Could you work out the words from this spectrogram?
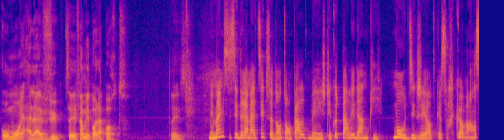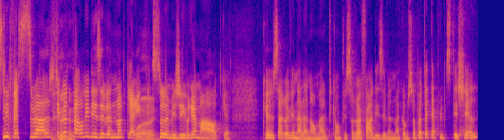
au moins à la vue. Tu sais, fermez pas la porte. Tu sais, Mais même si c'est dramatique, ce dont on parle, mais je t'écoute parler d'Anne, puis maudit que j'ai hâte que ça recommence, les festivals. Je t'écoute parler des événements qui arrivent, puis tout ça, là, mais j'ai vraiment hâte que, que ça revienne à la normale, puis qu'on puisse refaire des événements comme ça, peut-être à plus petite échelle,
